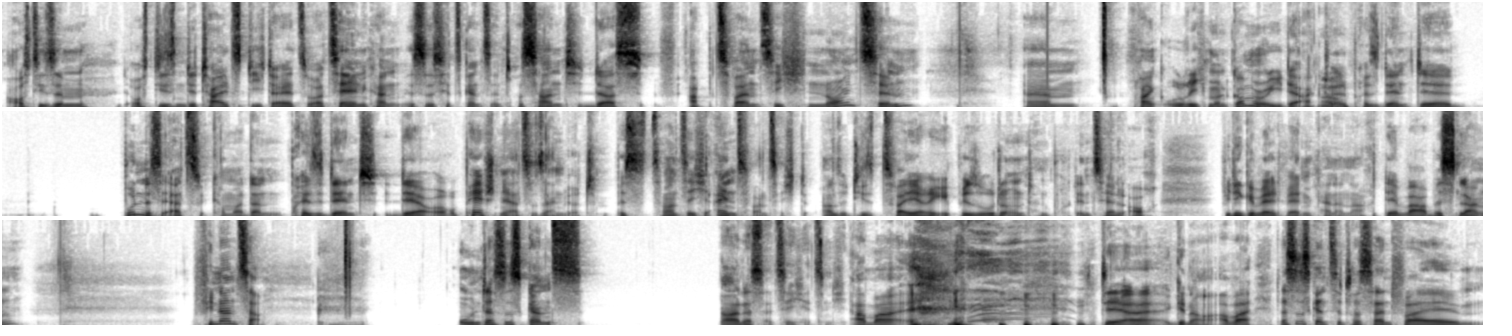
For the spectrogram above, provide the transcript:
aus, diesem, aus diesen Details, die ich da jetzt so erzählen kann, ist es jetzt ganz interessant, dass ab 2019 ähm, Frank Ulrich Montgomery, der aktuelle oh. Präsident der Bundesärztekammer, dann Präsident der Europäischen Ärzte sein wird, bis 2021. Also diese zweijährige Episode und dann potenziell auch wiedergewählt werden kann danach. Der war bislang Finanzer. Und das ist ganz Ah, das erzähle ich jetzt nicht. Aber der, genau, aber das ist ganz interessant, weil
